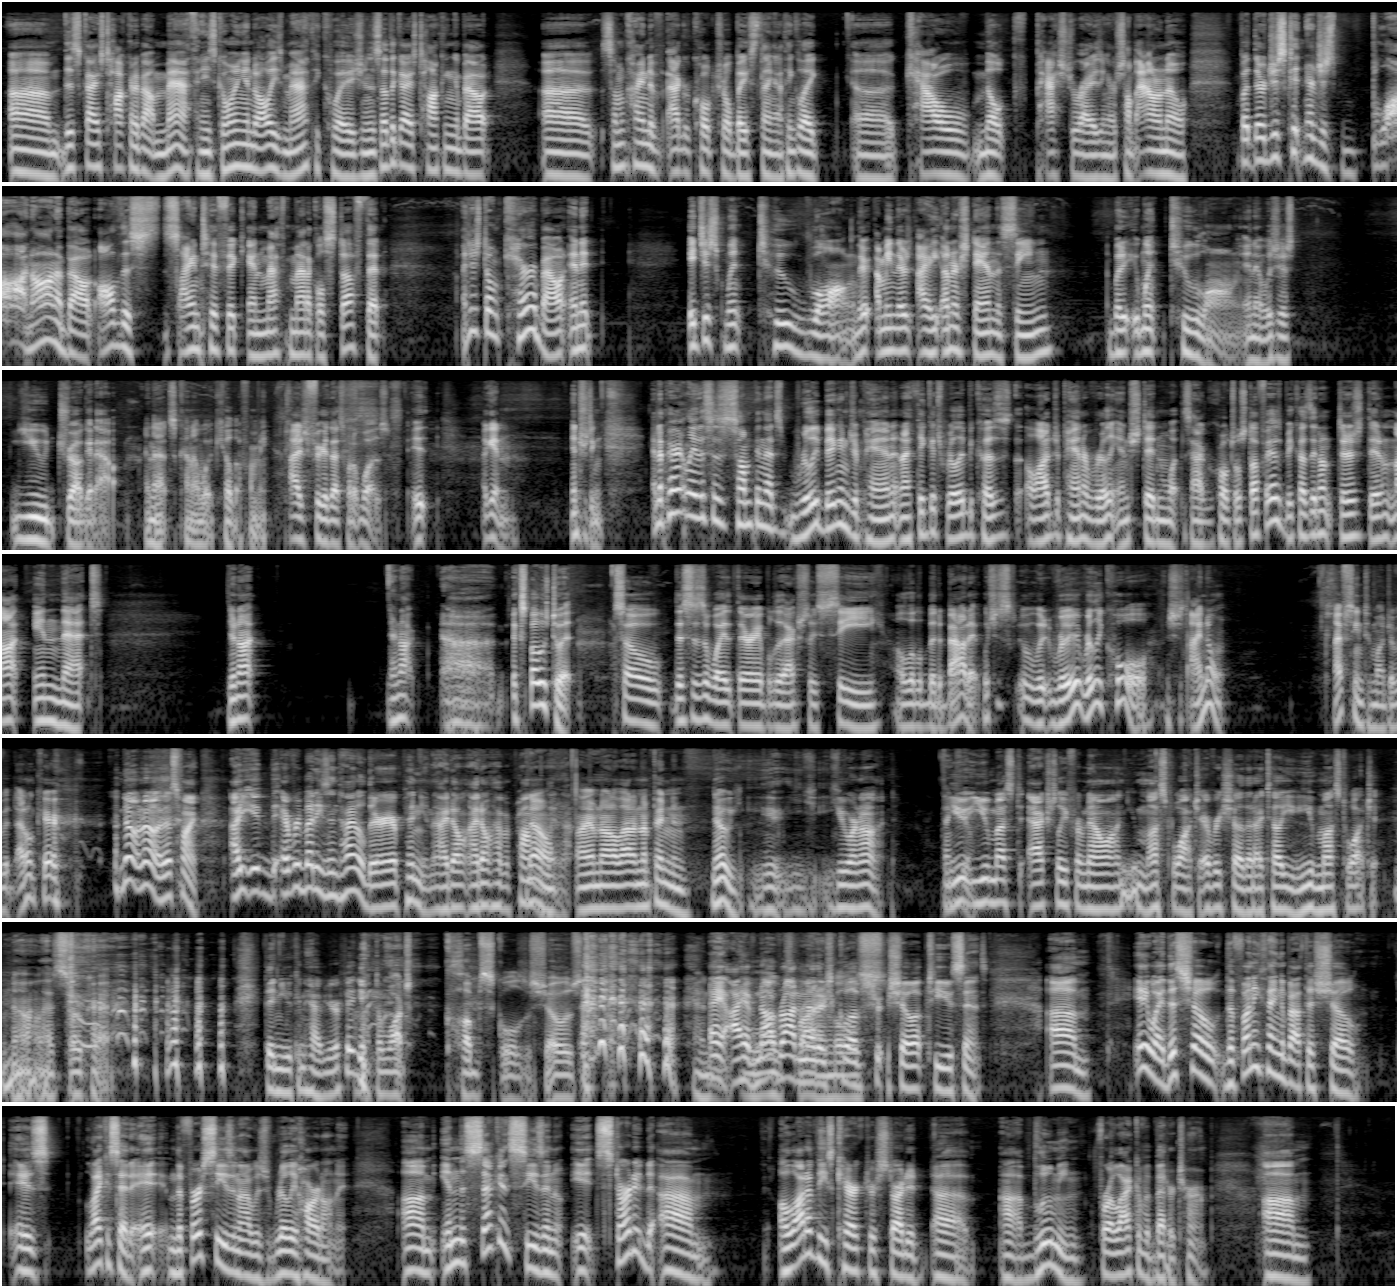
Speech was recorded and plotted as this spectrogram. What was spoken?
um, this guy's talking about math and he's going into all these math equations. This other guy's talking about uh, some kind of agricultural based thing. I think like uh, cow milk pasteurizing or something. I don't know. But they're just sitting there just blawing on about all this scientific and mathematical stuff that I just don't care about. And it it just went too long. There, I mean, there's I understand the scene, but it went too long, and it was just you drug it out, and that's kind of what killed it for me. I just figured that's what it was. It again, interesting, and apparently this is something that's really big in Japan, and I think it's really because a lot of Japan are really interested in what this agricultural stuff is because they don't they're just, they're not in that they're not they're not uh, exposed to it. So this is a way that they're able to actually see a little bit about it, which is really really cool. It's just I don't. I've seen too much of it. I don't care. no, no, that's fine. I it- everybody's entitled to their opinion. I don't I don't have a problem No, with that. I am not allowed an opinion. No, you you, you are not. Thank you you. you must actually from now on you must watch every show that I tell you you must watch it. No, that's okay. Then you can have your opinion. You have to watch club schools shows. and Hey, I have not love brought another club triangles. sh- show up to you since. Um, anyway, this show. The funny thing about this show is, like I said, it, in the first season I was really hard on it. Um, in the second season, it started. Um, a lot of these characters started uh, uh, blooming, for lack of a better term. Um,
